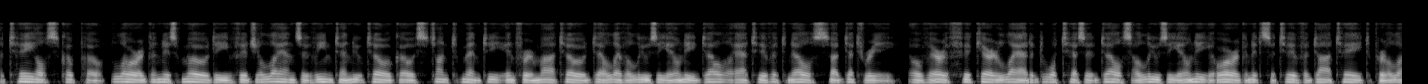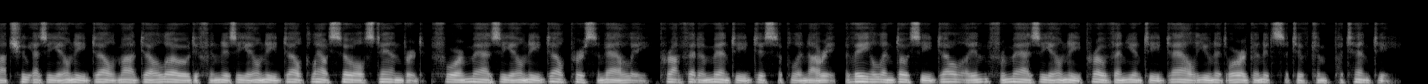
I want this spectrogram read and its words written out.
A tale scopo, l'organismo di vigilanza viene tenuto costantemente informato dell'evoluzione dell'attività nel suddetto o verificare l'adeguatezza delle soluzioni organizzative datate per l'attuazione del modello definizione del clausole standard, formazione del personale, provvedimenti disciplinari, avvalendosi della informazione proveniente dall'unit organizzative competenti.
